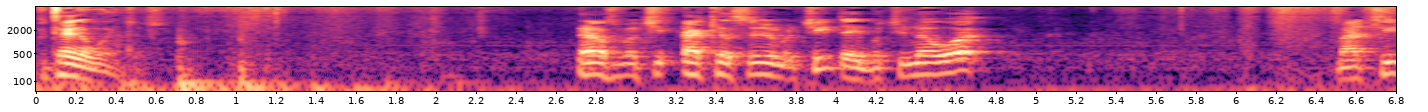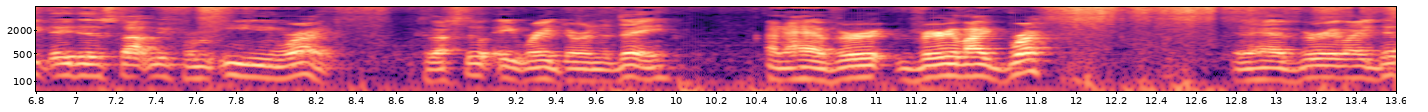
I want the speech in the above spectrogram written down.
potato wedges. That was my cheat. I consider my cheat day, but you know what? My cheat day didn't stop me from eating right because I still ate right during the day, and I have very very light breakfast and I have very light dinner.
